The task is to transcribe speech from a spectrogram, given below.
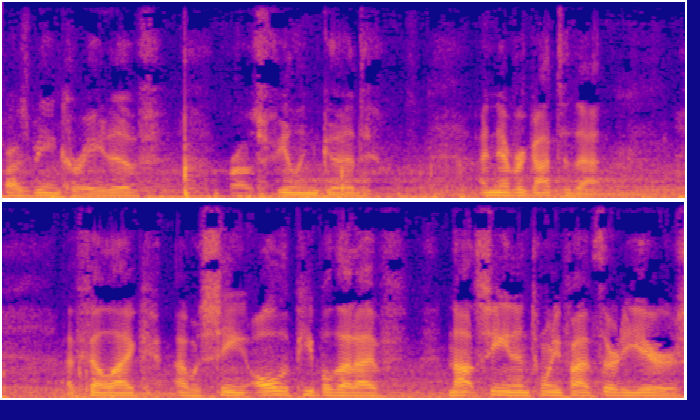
where I was being creative, where I was feeling good. I never got to that. I felt like I was seeing all the people that I've not seen in 25, 30 years.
